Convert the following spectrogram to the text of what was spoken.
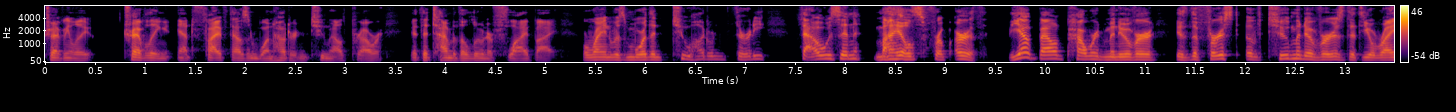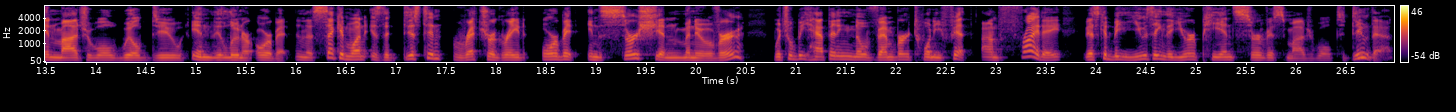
traveling, traveling at 5,102 miles per hour at the time of the lunar flyby. Orion was more than 230,000 miles from Earth. The outbound powered maneuver is the first of two maneuvers that the Orion module will do in the lunar orbit. And the second one is the distant retrograde orbit insertion maneuver, which will be happening November 25th. On Friday, this could be using the European Service Module to do that.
